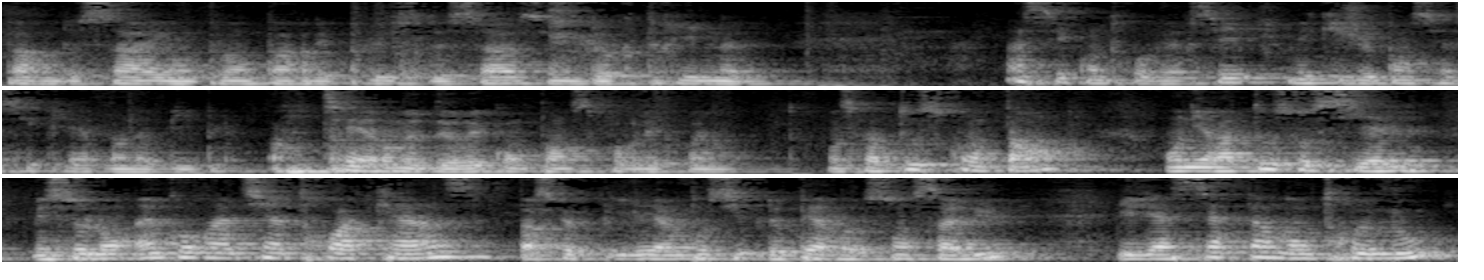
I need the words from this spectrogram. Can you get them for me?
parle de ça et on peut en parler plus de ça. C'est une doctrine assez controversée, mais qui je pense est assez claire dans la Bible en termes de récompense pour les croyants. On sera tous contents, on ira tous au ciel, mais selon 1 Corinthiens 3, 15, parce qu'il est impossible de perdre son salut, il y a certains d'entre nous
